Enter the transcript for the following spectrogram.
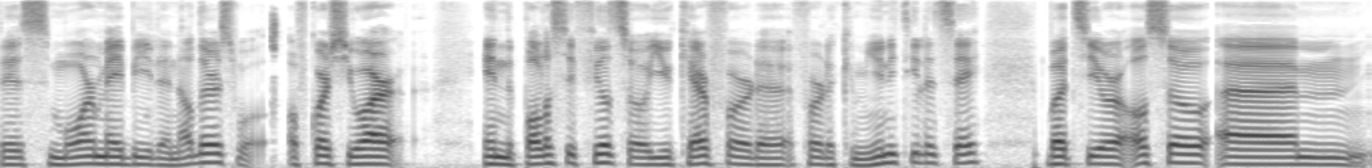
this more maybe than others. Well, of course you are in the policy field, so you care for the for the community, let's say, but you're also um,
